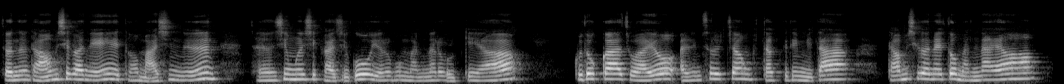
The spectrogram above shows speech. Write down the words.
저는 다음 시간에 더 맛있는 자연식물식 가지고 여러분 만나러 올게요. 구독과 좋아요, 알림 설정 부탁드립니다. 다음 시간에 또 만나요.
